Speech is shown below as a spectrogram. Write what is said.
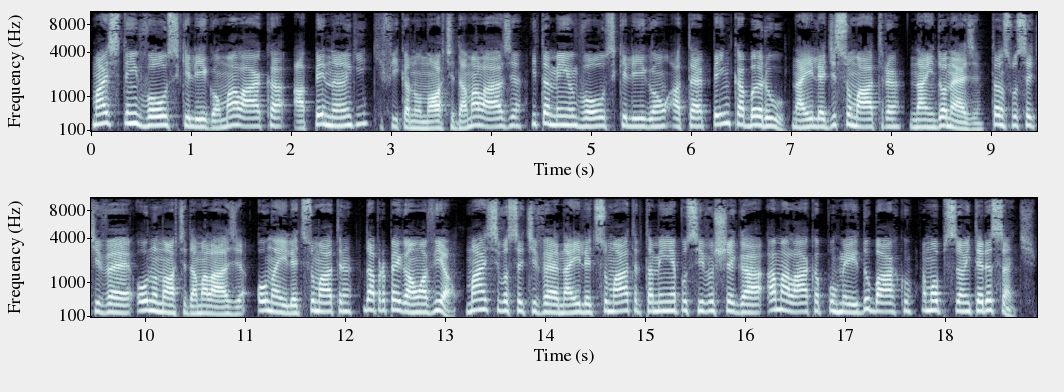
Mas tem voos que ligam Malacca a Penang, que fica no norte da Malásia, e também voos que ligam até Penkabaru, na ilha de Sumatra, na Indonésia. Então, se você estiver ou no norte da Malásia ou na ilha de Sumatra, dá para pegar um avião. Mas se você estiver na ilha de Sumatra, também é possível chegar a Malaca por meio do barco, é uma opção interessante.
